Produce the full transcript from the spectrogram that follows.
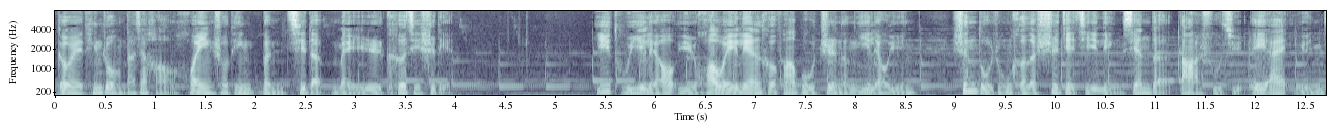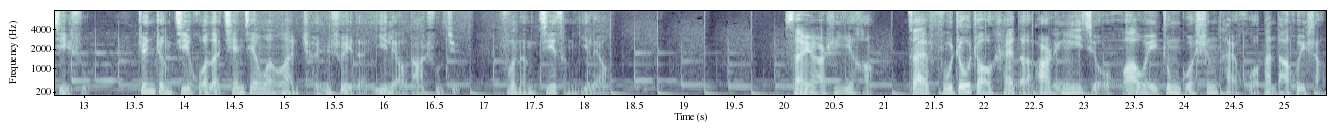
各位听众，大家好，欢迎收听本期的每日科技视点。医图医疗与华为联合发布智能医疗云，深度融合了世界级领先的大数据 AI 云技术，真正激活了千千万万沉睡的医疗大数据，赋能基层医疗。三月二十一号。在福州召开的二零一九华为中国生态伙伴大会上，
